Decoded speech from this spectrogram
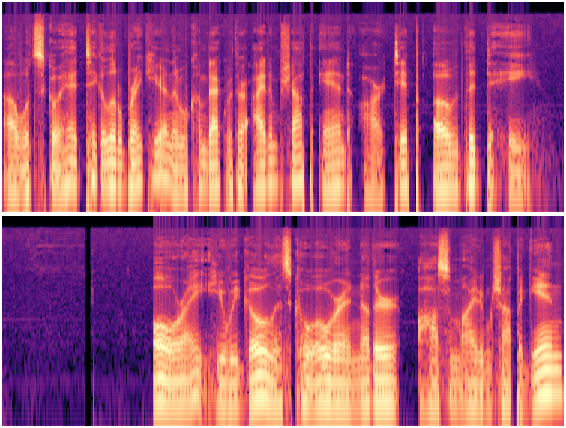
uh, let's go ahead, take a little break here, and then we'll come back with our item shop and our tip of the day. All right, here we go. Let's go over another awesome item shop again.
